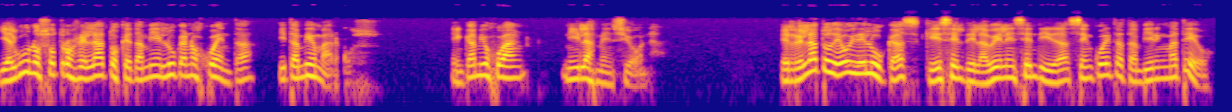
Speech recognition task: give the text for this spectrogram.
y algunos otros relatos que también Lucas nos cuenta y también Marcos. En cambio Juan ni las menciona. El relato de hoy de Lucas, que es el de la vela encendida, se encuentra también en Mateo.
